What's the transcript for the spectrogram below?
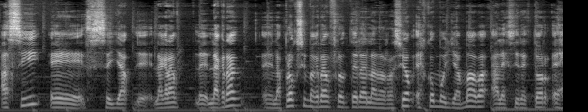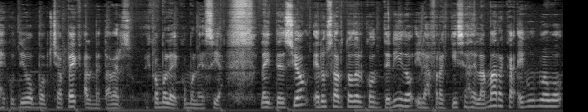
Así eh, se llama, eh, la gran, la gran eh, la próxima gran frontera de la narración es como llamaba al exdirector ejecutivo Bob Chapek al metaverso. Es como le, como le decía. La intención era usar todo el contenido y las franquicias de la marca en un nuevo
